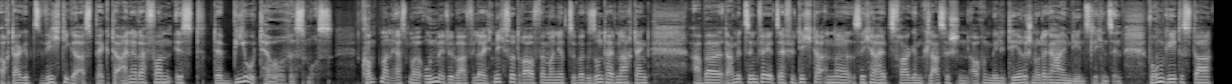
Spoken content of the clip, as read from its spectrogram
Auch da gibt's wichtige Aspekte. Einer davon ist der Bioterrorismus. Kommt man erstmal unmittelbar vielleicht nicht so drauf, wenn man jetzt über Gesundheit nachdenkt, aber damit sind wir jetzt sehr viel dichter an einer Sicherheitsfrage im klassischen, auch im militärischen oder geheimdienstlichen Sinn. Worum geht es da?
